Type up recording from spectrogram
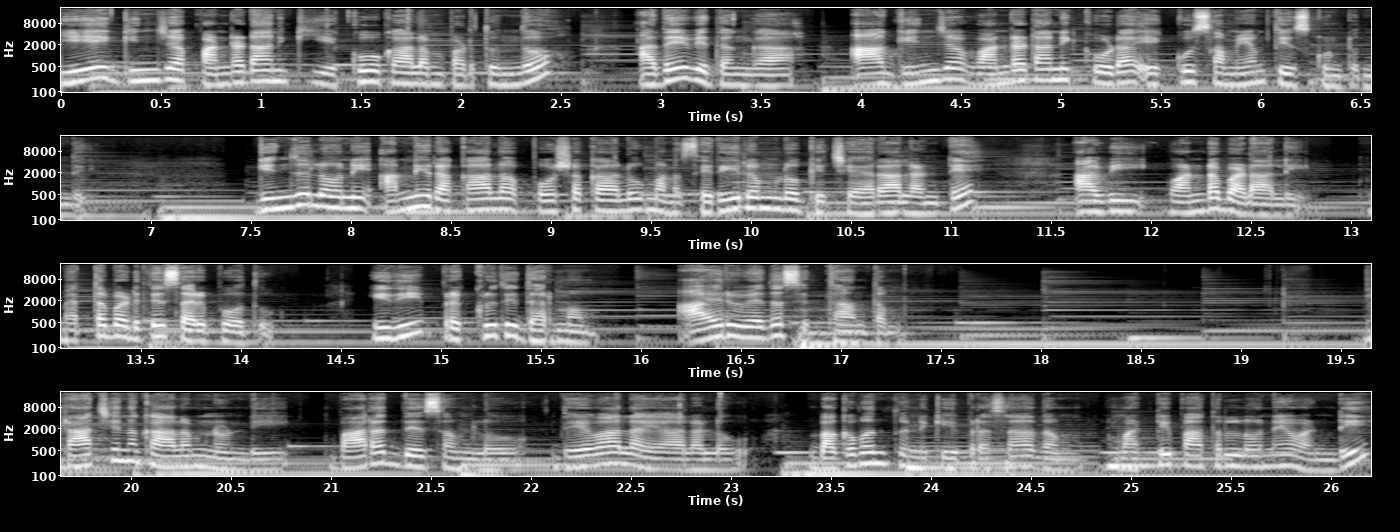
ఏ గింజ పండడానికి ఎక్కువ కాలం పడుతుందో అదేవిధంగా ఆ గింజ వండటానికి కూడా ఎక్కువ సమయం తీసుకుంటుంది. గింజలోని అన్ని రకాల పోషకాలు మన శరీరంలోకి చేరాలంటే అవి వండబడాలి మెత్తబడితే సరిపోదు. ఇది ప్రకృతి ధర్మం. ఆయుర్వేద సిద్ధాంతం. ప్రాచీన కాలం నుండి భారతదేశంలో దేవాలయాలలో భగవంతునికి ప్రసాదం మట్టి పాత్రలోనే వండి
